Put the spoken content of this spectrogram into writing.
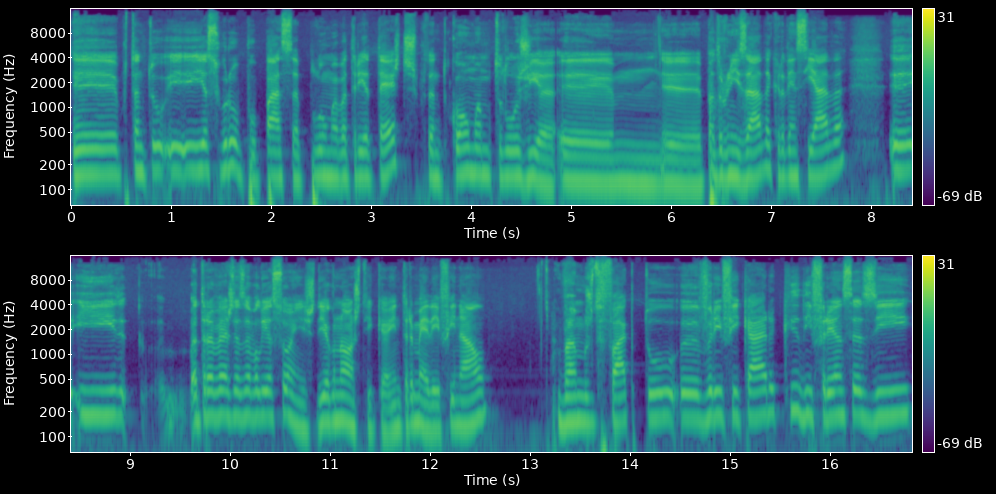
E, portanto, esse grupo passa por uma bateria de testes, portanto, com uma metodologia eh, padronizada, credenciada, e através das avaliações diagnóstica, intermédia e final, vamos de facto eh, verificar que diferenças e,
